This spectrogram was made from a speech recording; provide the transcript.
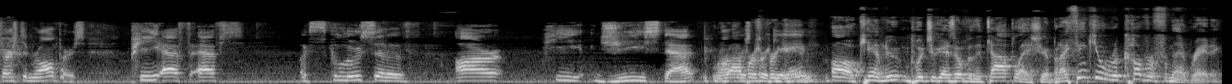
First in rompers. PFF's exclusive RPG stat. Rompers per game. Oh, Cam Newton put you guys over the top last year, but I think you'll recover from that rating.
